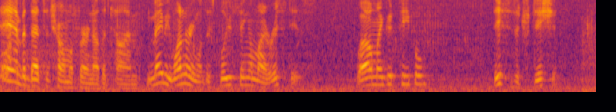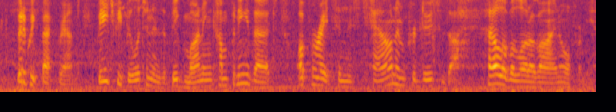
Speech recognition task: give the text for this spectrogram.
Eh, but that's a trauma for another time. You may be wondering what this blue thing on my wrist is. Well, my good people, this is a tradition. Bit of quick background. BHP Billiton is a big mining company that operates in this town and produces a hell of a lot of iron ore from here.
